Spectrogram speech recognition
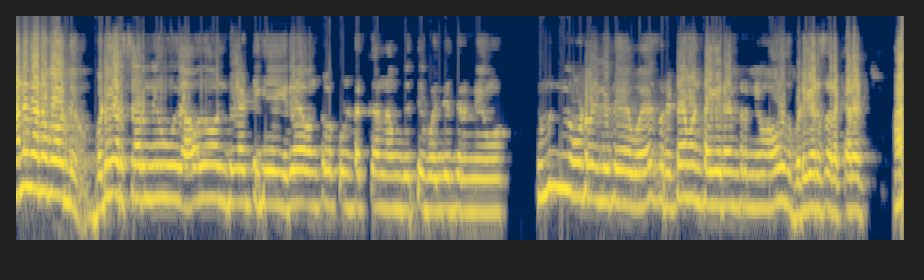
ನನಗ ಅನುಭವ ನೀವು. ಬಡಿಗರ್ ಸರ್, ನೀವು ಯಾವುದೋ ಒಂದು ಡೇಟಿಗೆ ಹಿರಿಯ ಅಂಕಲ್ ಕುಂಟಕ್ಕ ನಮ್ ಜೊತೆ ಬಂದಿದ್ರಿ ನೀವು. ನಿಮ್ಮನ್ನ ನೋಡ್ದಂಗಿದೆ, ವಯಸ್ಸು ರಿಟೈರ್ಮೆಂಟ್ ಆಗಿರೇನ್ರಿ ನೀವು, ಹೌದು, ಬಡಿಗರ್ ಸರ್ ಕರೆಕ್ಟ್ ಹಾ,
